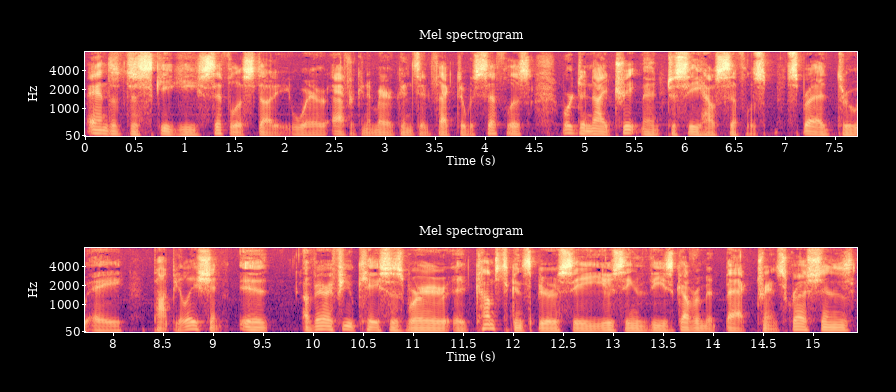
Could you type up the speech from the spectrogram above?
and the Tuskegee syphilis study, where African Americans infected with syphilis were denied treatment to see how syphilis spread through a population. It a very few cases where it comes to conspiracy using these government backed transgressions,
